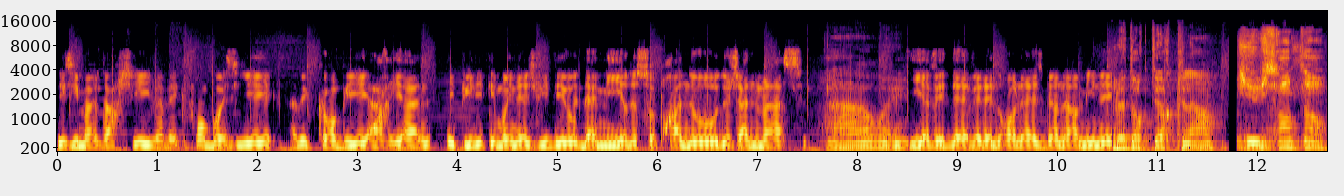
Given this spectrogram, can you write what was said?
les images d'archives avec Framboisier, avec Corbier, Ariane, et puis les témoignages vidéo d'Amir, de Soprano, de Jeanne Masse. Ah ouais. Il y avait Dave, Hélène Rollès, Bernard Minet. Le docteur Klein. J'ai eu 100 ans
